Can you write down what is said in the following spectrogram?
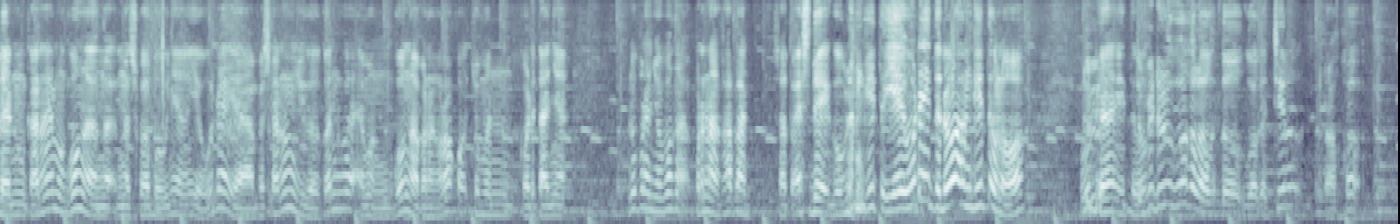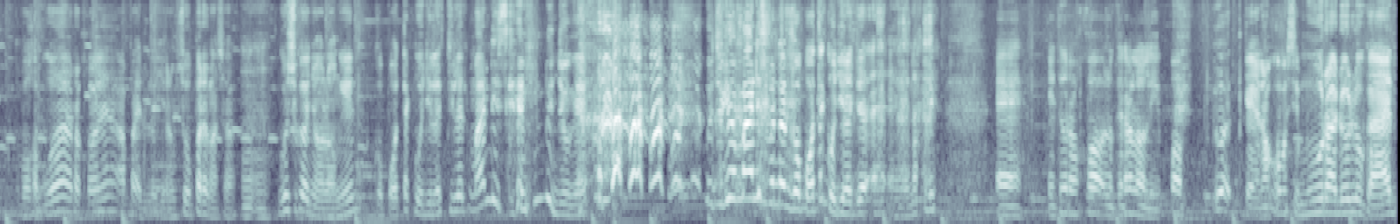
Dan karena emang gue nggak- nggak suka baunya ya udah ya sampai sekarang juga kan gue emang gue nggak pernah ngerokok. Cuman kalau ditanya lu pernah nyoba nggak pernah. Kapan? Satu SD gue bilang gitu. Ya udah itu doang gitu loh udah itu. tapi dulu gue kalau waktu gue kecil rokok bokap gue rokoknya apa ya dulu jarum super nggak salah. Mm-mm. gue suka nyolongin gue potek gue jilat-jilat manis kan ujungnya. Gue juga manis bener gue potek gue jilat-jilat. Eh, enak deh. Eh itu rokok lu kira lollipop? Gue kayak rokok masih murah dulu kan.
